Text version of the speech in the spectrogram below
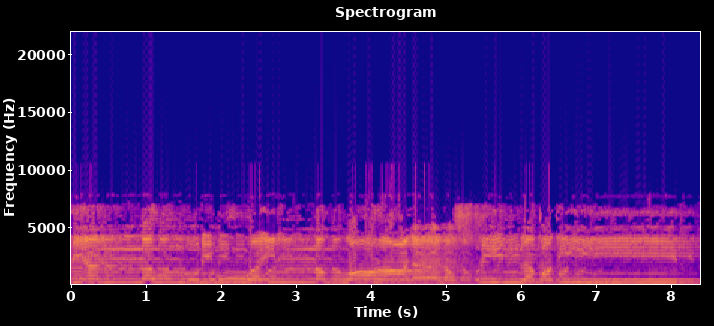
بأنهم ظلموا وإن الله على نصرهم لقدير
